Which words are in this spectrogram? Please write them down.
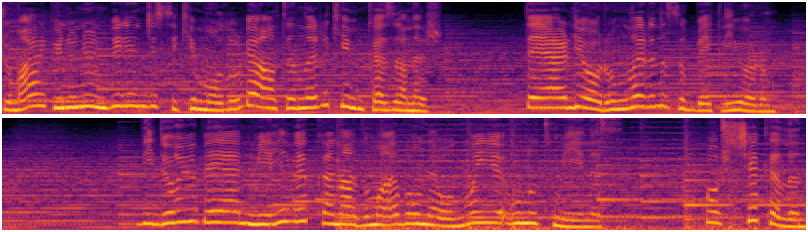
Cuma gününün birincisi kim olur ve altınları kim kazanır? Değerli yorumlarınızı bekliyorum. Videoyu beğenmeyi ve kanalıma abone olmayı unutmayınız. Hoşçakalın.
